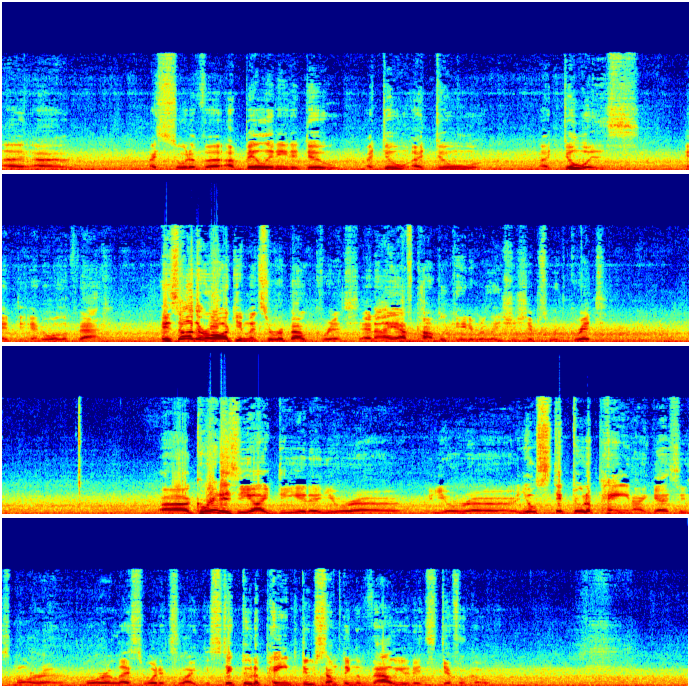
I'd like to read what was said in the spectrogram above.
a, a sort of uh, ability to do, a do, a do, a doers, and, and all of that? His other arguments are about grit, and I have complicated relationships with grit. Uh, grit is the idea that you're uh, you're uh, you'll stick through the pain. I guess is more uh, more or less what it's like to stick through the pain to do something of value that's difficult,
